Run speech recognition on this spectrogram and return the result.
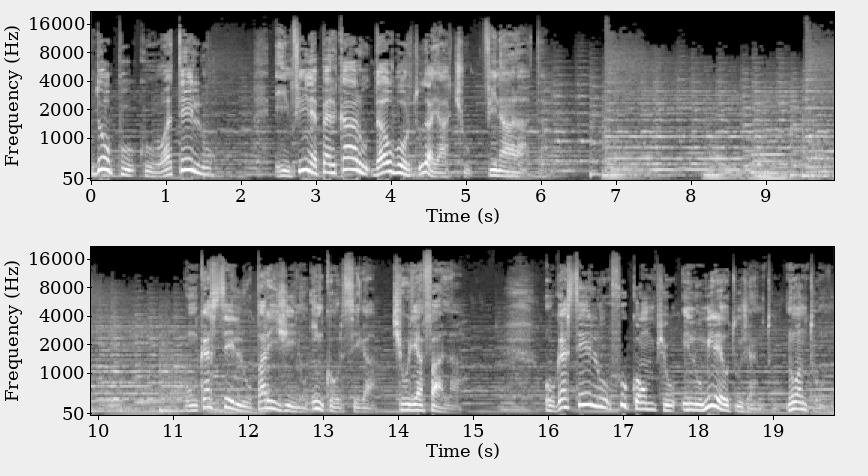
dopo cu Attello, Infine per Caru da Ubortu da Iacciu fino a Latta. Un castello parigino in Corsica ci voglia falla. Il castello fu compiuto in 1891.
